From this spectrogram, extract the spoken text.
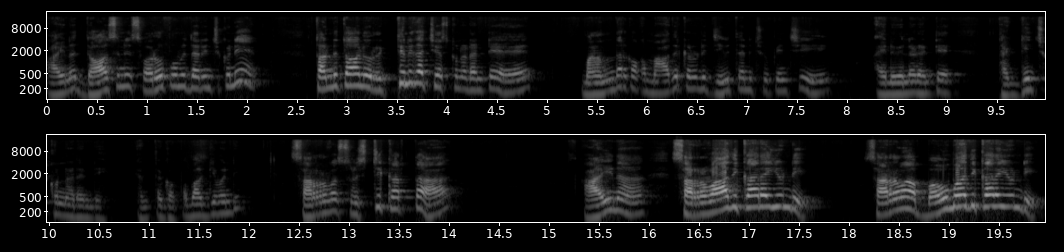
ఆయన దాసుని స్వరూపము ధరించుకుని తను తాను రిక్తినిగా చేసుకున్నాడంటే మనందరికి ఒక మాదిరికరుడి జీవితాన్ని చూపించి ఆయన వెళ్ళాడంటే తగ్గించుకున్నాడండి. ఎంత గొప్ప భాగ్యం అండి. సర్వ సృష్టికర్త ఆయన సర్వాధికారి అయ్యుండి సర్వ భౌమాధికారి అయ్యుండి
